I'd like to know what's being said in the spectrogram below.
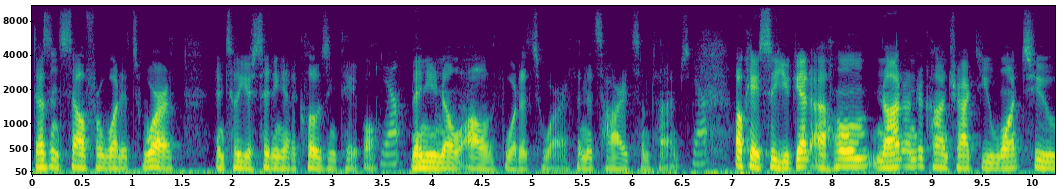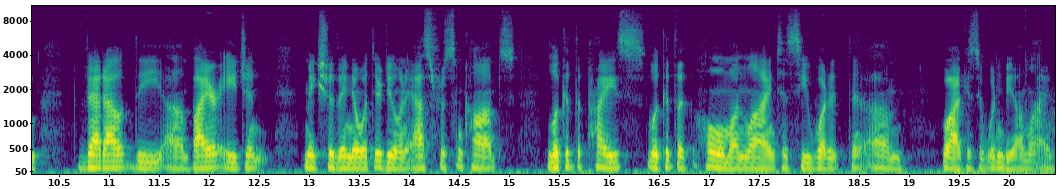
doesn't sell for what it's worth until you're sitting at a closing table. Yeah. Then you know all of what it's worth and it's hard sometimes. Yeah. Okay, so you get a home not under contract. You want to vet out the um, buyer agent, make sure they know what they're doing, ask for some comps, look at the price, look at the home online to see what it, um, well, I guess it wouldn't be online,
